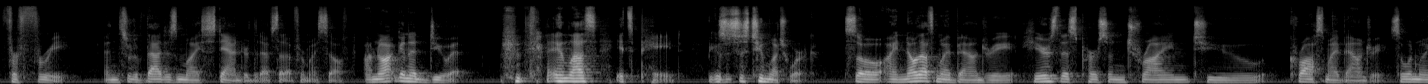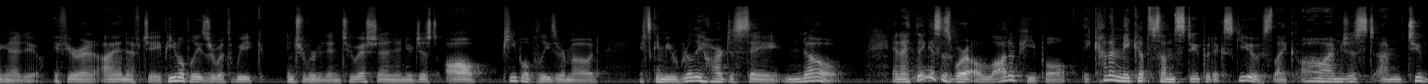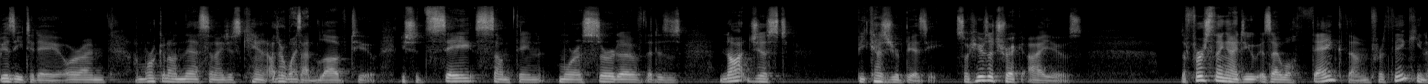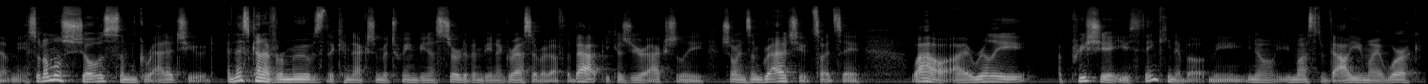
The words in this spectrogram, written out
for free. And sort of that is my standard that I've set up for myself. I'm not going to do it unless it's paid because it's just too much work. So I know that's my boundary. Here's this person trying to cross my boundary. So what am I going to do? If you're an INFJ people pleaser with weak introverted intuition and you're just all people pleaser mode, it's going to be really hard to say no. And I think this is where a lot of people they kind of make up some stupid excuse like, "Oh, I'm just I'm too busy today or I'm I'm working on this and I just can't. Otherwise I'd love to." You should say something more assertive that is not just because you're busy. So here's a trick I use. The first thing I do is I will thank them for thinking of me. So it almost shows some gratitude. And this kind of removes the connection between being assertive and being aggressive right off the bat because you're actually showing some gratitude. So I'd say, wow, I really appreciate you thinking about me. You know, you must value my work.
